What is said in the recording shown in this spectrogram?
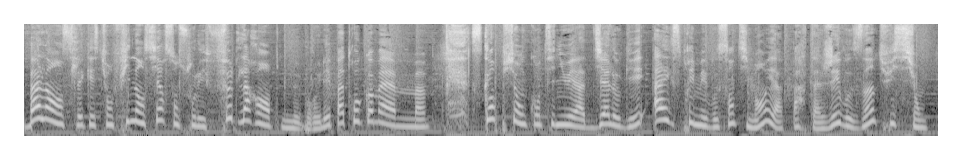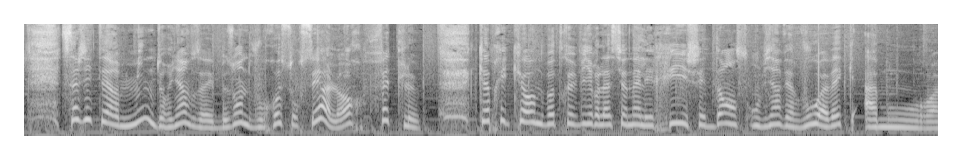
Balance, les questions financières sont sous les feux de la rampe, ne brûlez pas trop quand même. Scorpion, continuez à dialoguer, à exprimer vos sentiments et à partager vos intuitions. Sagittaire, mine de rien, vous avez besoin de vous ressourcer, alors faites-le. Capricorne, votre vie relationnelle est riche et dense, on vient vers vous avec amour.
